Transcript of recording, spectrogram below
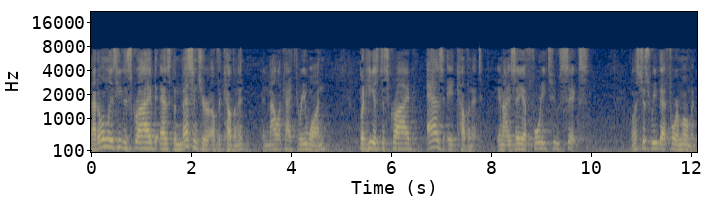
Not only is he described as the messenger of the covenant in Malachi 3:1, but he is described as a covenant in Isaiah 42:6. Let's just read that for a moment.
